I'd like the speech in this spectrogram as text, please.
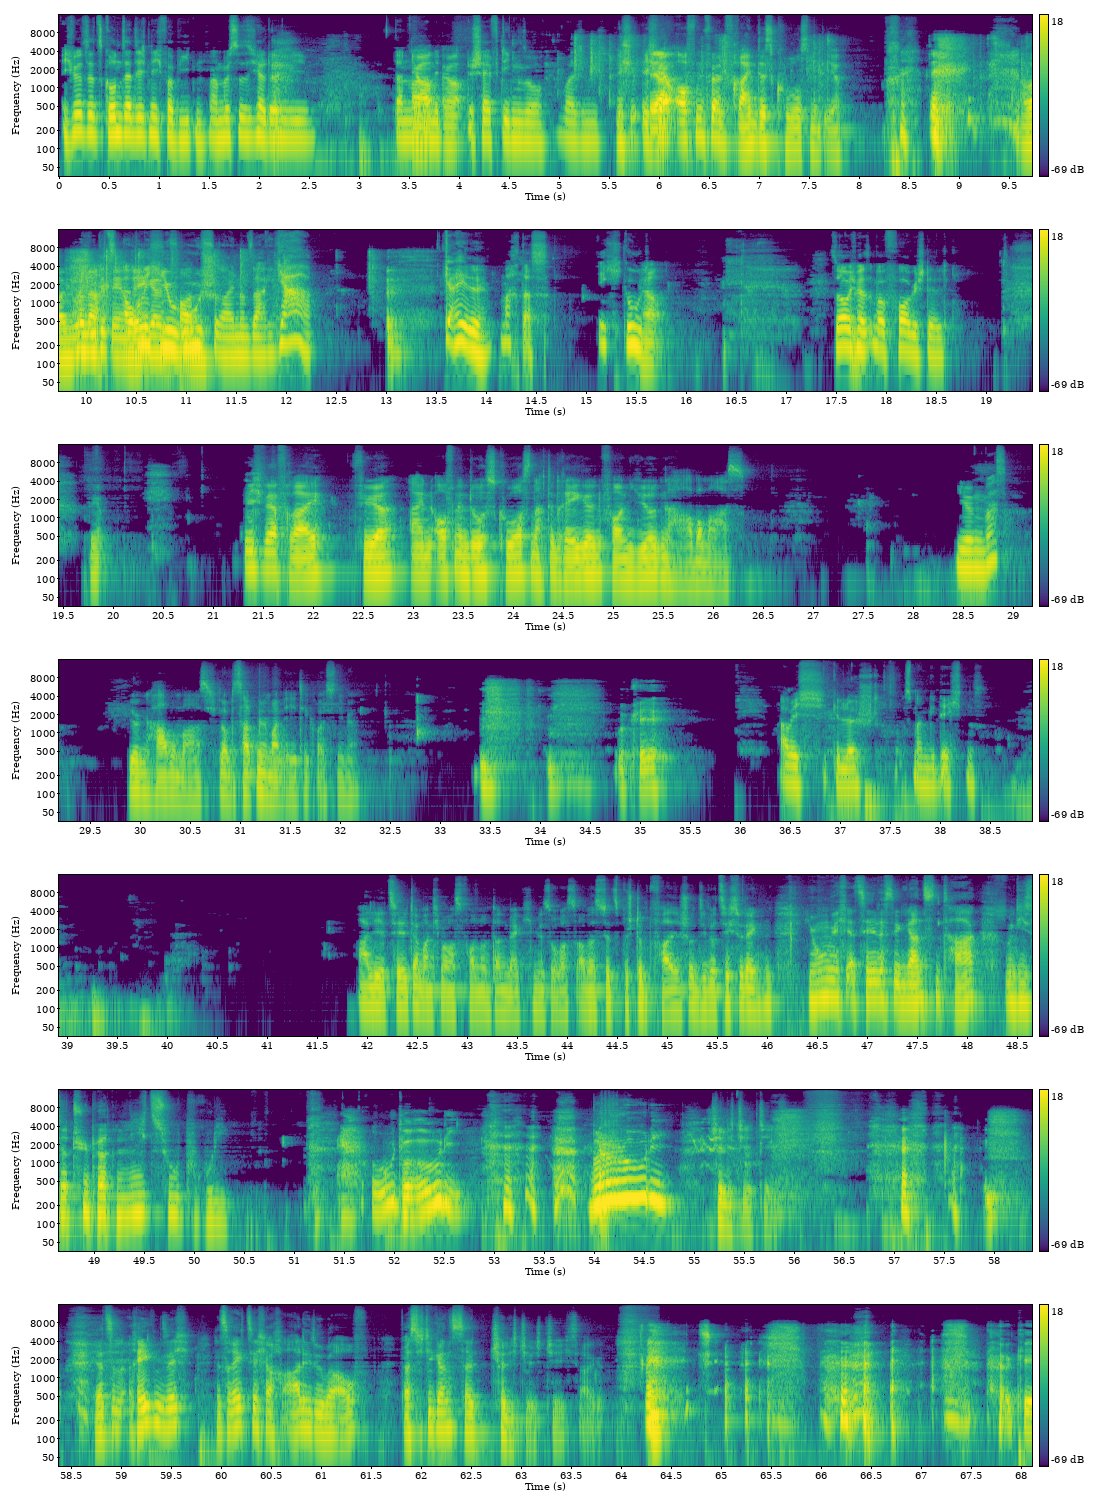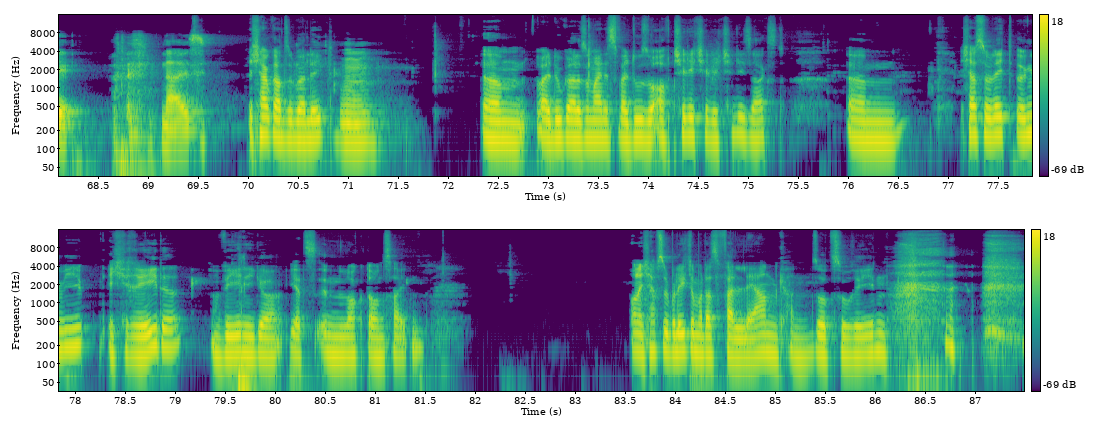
Ich würde es jetzt grundsätzlich nicht verbieten. Man müsste sich halt irgendwie dann mal Ja, damit ja. beschäftigen, so, weiß ich nicht. Ich, ich Ja. wäre offen für einen freien Diskurs mit ihr. Aber nur Ich nach würde jetzt den auch nicht Regeln Juhu von... schreien und sagen, ja, geil, mach das. Ich gut. Ja. So habe ich mir das immer vorgestellt. Ich wäre frei für einen offenen Diskurs nach den Regeln von Jürgen Habermas. Jürgen, was? Jürgen Habermas. Ich glaube, das hat mir mal in Ethik, weiß nicht mehr. Okay. Habe ich gelöscht aus meinem Gedächtnis. Ali erzählt da manchmal was von und dann merke ich mir sowas. Aber es ist jetzt bestimmt falsch und sie wird sich so denken, Junge, ich erzähle das den ganzen Tag und dieser Typ hört nie zu, Brudi. Die- Brudi. Brudi. Chili, chili, chili. Jetzt regen sich, jetzt regt sich auch Ali drüber auf, dass ich die ganze Zeit chili, chili, chili sage. Okay. Nice. ich habe gerade so überlegt, Hm. ähm, weil du gerade so meinst, weil du so oft Chili, Chili, Chili sagst. Ähm, ich habe so überlegt, irgendwie, ich rede weniger jetzt in Lockdown-Zeiten. Und ich habe so überlegt, ob man das verlernen kann, so zu reden.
